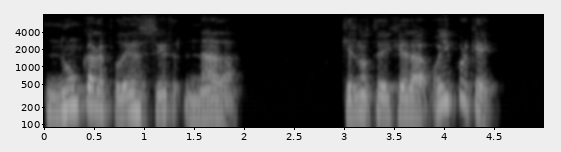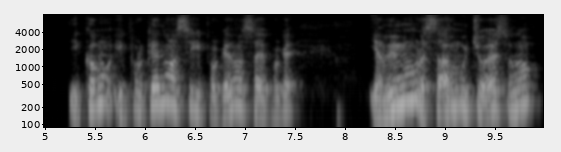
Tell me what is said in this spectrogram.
nunca le podía decir nada que Él no te dijera, oye, ¿por qué? ¿Y cómo? ¿Y por qué no así? ¿Por qué no sé? ¿Por qué? Y a mí me molestaba mucho eso, ¿no?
